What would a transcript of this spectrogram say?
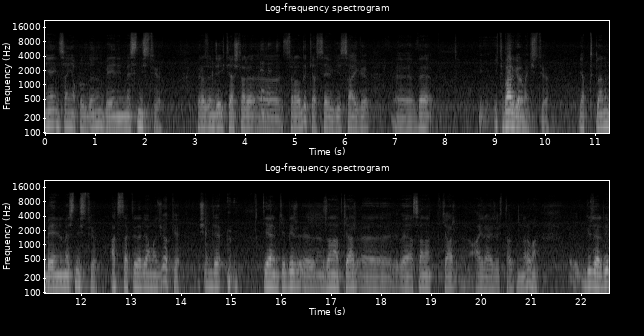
Niye insan yapıldığının beğenilmesini istiyor? Biraz önce ihtiyaçları e, Evet. sıraladık ya sevgi, saygı e, ve itibar görmek istiyor. Yaptıklarının beğenilmesini istiyor. Aksi takdirde bir amacı yok ki. Şimdi diyelim ki bir e, zanaatkar e, veya sanatkar ayrı ayrı tabii bunlar ama e, güzel bir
